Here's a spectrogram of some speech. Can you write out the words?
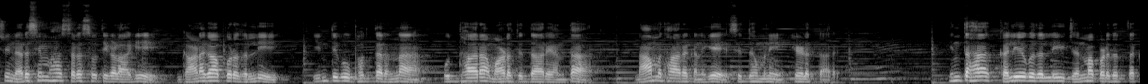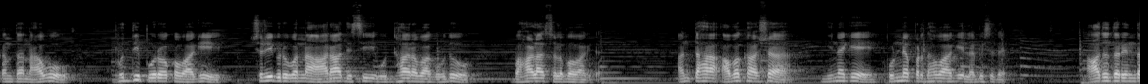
ಶ್ರೀ ನರಸಿಂಹ ಸರಸ್ವತಿಗಳಾಗಿ ಗಾಣಗಾಪುರದಲ್ಲಿ ಇಂದಿಗೂ ಭಕ್ತರನ್ನು ಉದ್ಧಾರ ಮಾಡುತ್ತಿದ್ದಾರೆ ಅಂತ ನಾಮಧಾರಕನಿಗೆ ಸಿದ್ಧಮುನಿ ಹೇಳುತ್ತಾರೆ. ಇಂತಹ ಕಲಿಯುಗದಲ್ಲಿ ಜನ್ಮ ಪಡೆದಿರ್ತಕ್ಕಂಥ ನಾವು ಬುದ್ಧಿಪೂರ್ವಕವಾಗಿ ಶ್ರೀ ಗುರುವನ್ನು ಆರಾಧಿಸಿ ಉದ್ಧಾರವಾಗುವುದು ಬಹಳ ಸುಲಭವಾಗಿದೆ. ಅಂತಹ ಅವಕಾಶ ನಿನಗೆ ಪುಣ್ಯಪ್ರದವಾಗಿ ಲಭಿಸಿದೆ. ಆದುದರಿಂದ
